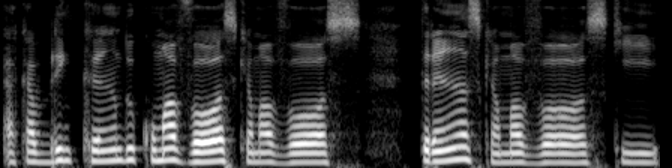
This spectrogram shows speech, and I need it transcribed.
acaba brincando com uma voz que é uma voz trans, que é uma voz que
